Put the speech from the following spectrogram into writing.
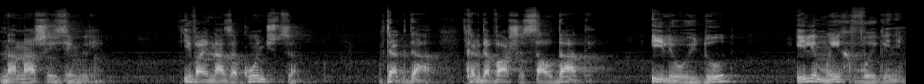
на нашей земле. И война закончится тогда, когда ваши солдаты или уйдут, или мы их выгоним.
